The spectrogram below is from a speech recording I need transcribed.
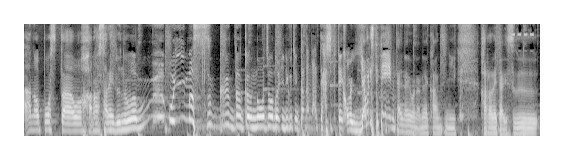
あのポスターを貼らされるのはもう今すぐだから農場の入り口にダダダって走ってこう破り捨ててみたいなようなね感じに駆られたりする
